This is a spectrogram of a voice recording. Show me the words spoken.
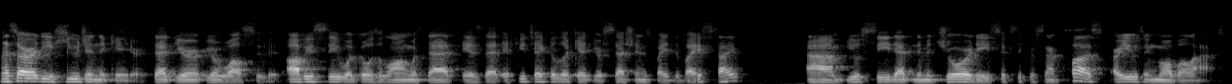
that's already a huge indicator that you're you're well suited. Obviously, what goes along with that is that if you take a look at your sessions by device type, um, you'll see that the majority, 60% plus, are using mobile apps.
